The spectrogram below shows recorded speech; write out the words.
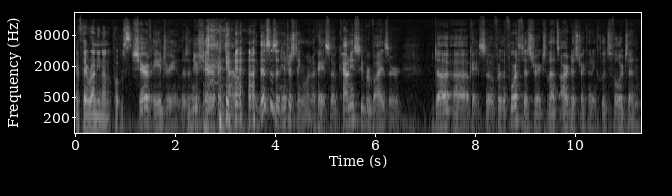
if they're running unopposed. Sheriff Adrian. There's a new sheriff in town. this is an interesting one. Okay, so county supervisor. Doug, uh, okay, so for the fourth district, so that's our district that includes Fullerton.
